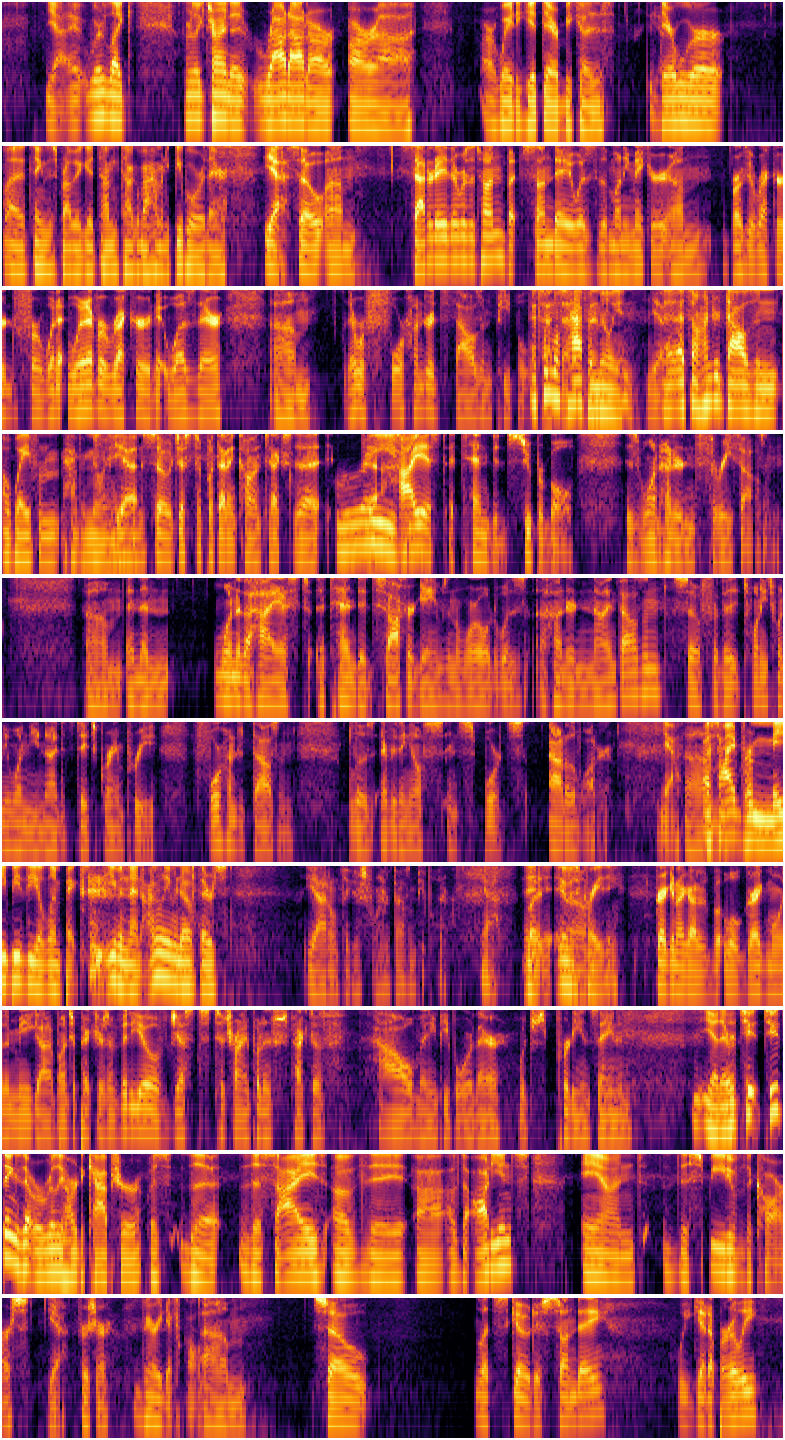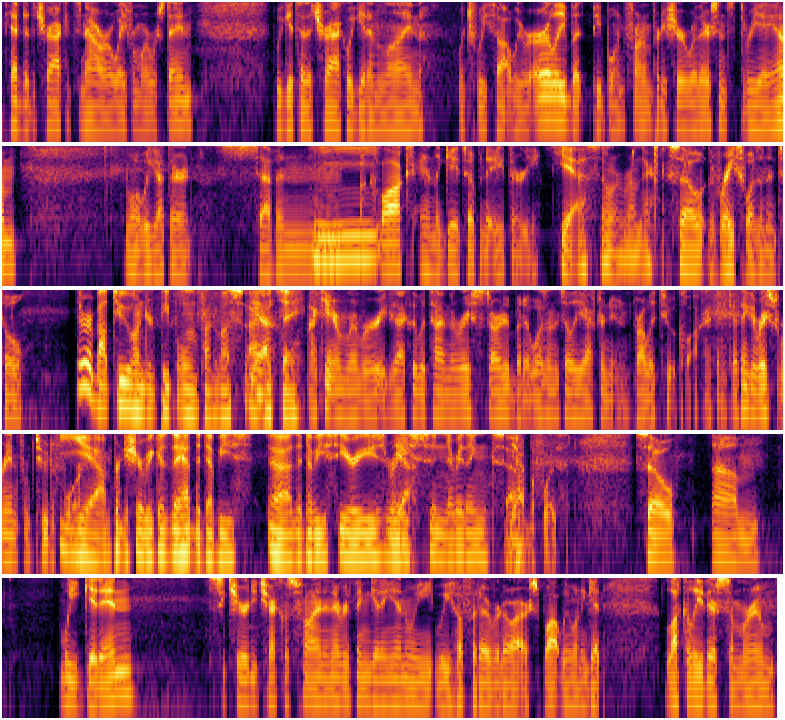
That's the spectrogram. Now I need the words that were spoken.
Yeah, it, we're like we're like trying to route out our our uh, our way to get there because there were. Well, I think this is probably a good time to talk about how many people were there. Yeah. So um, Saturday there was a ton, but Sunday was the moneymaker. Um, broke the record for what, whatever record it was there. Um, there were 400,000 people. That's at almost that half event. a million. Yes. That's a hundred thousand away from half a million. Yeah. And So just to put that in context, the, the highest attended Super Bowl is 103,000. Um, and then one of the highest attended soccer games in the world was 109,000. So for the 2021 United States Grand Prix, 400,000 blows everything else in sports out of the water. yeah. Um, Aside from maybe the Olympics, and even then, I don't even know if there's. Yeah, I don't think there's 400,000 people there. Yeah, But, it, it was um, crazy. Greg and I got a, well, Greg more than me got a bunch of pictures and video of just to try and put in perspective how many people were there, which was pretty insane. And Yeah, there were two two things that were really hard to capture was the the size of the uh, of the audience and the speed of the cars. yeah, for sure. Very difficult. Um, so let's go to Sunday. We get up early, head to the track. It's an hour away from where we're staying. We get to the track, we get in line, which we thought we were early, but people in front, I'm pretty sure, were there since 3 a.m. Well, we got there at 7 Mm. o'clock, and the gates opened at 8.30. yeah, somewhere around there. So the race wasn't until, There were about 200 people in front of us, I would say. I can't remember exactly what time the race started, but it wasn't until the afternoon, probably 2 o'clock, I think. I think the race ran from 2 to 4. Yeah, I'm pretty sure because they had the W uh, the W series race and everything. So Yeah, before that. So, um, we get in. Security check was fine and everything. Getting in, we we hoof it over to our spot we want to get. Luckily, there's some room.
